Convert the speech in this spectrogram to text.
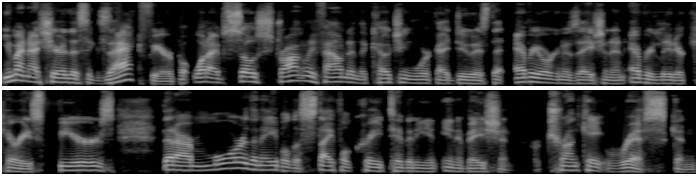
You might not share this exact fear, but what I've so strongly found in the coaching work I do is that every organization and every leader carries fears that are more than able to stifle creativity and innovation or truncate risk and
